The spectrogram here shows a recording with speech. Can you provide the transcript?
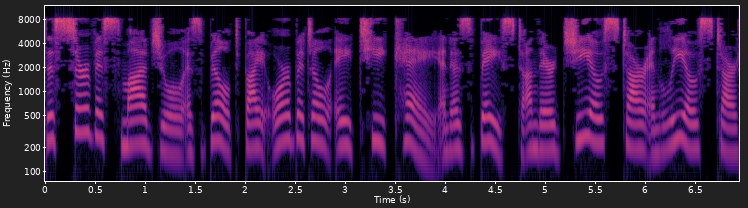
The service module is built by Orbital ATK and is based on their Geostar and Leostar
